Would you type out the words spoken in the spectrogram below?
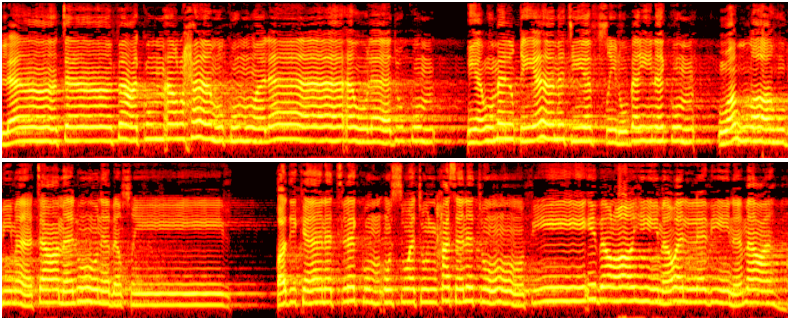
لن تنفعكم أرحامكم ولا أولادكم. يوم القيامة يفصل بينكم والله بما تعملون بصير. قد كانت لكم أسوة حسنة في إبراهيم والذين معه.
